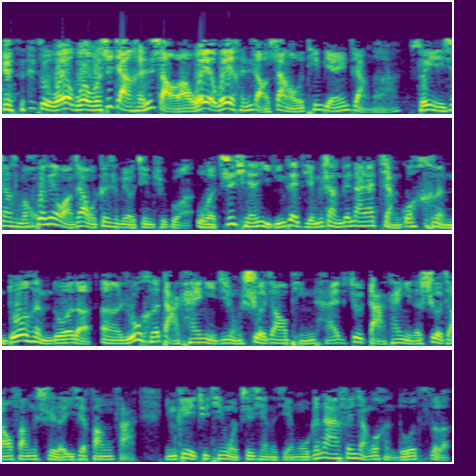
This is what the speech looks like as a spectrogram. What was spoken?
就我我我是讲很少了，我也我也很少上，我听别人讲的啊。所以像什么婚恋网站，我更是没有进去过。我之前已经在节目上跟大家讲过很多很多的，呃，如何打开你这种社交平台，就打开你的社交方式的一些方法。你们可以去听我之前的节目，我跟大家分享过很多次了。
